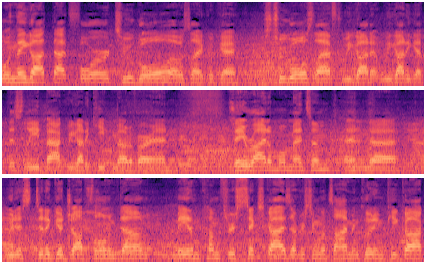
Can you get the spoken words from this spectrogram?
when they got that four or two goal, I was like, okay, there's two goals left. We got it. We got to get this lead back. We got to keep them out of our end. They ride on momentum, and uh, we just did a good job slowing them down. Made them come through six guys every single time, including Peacock.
